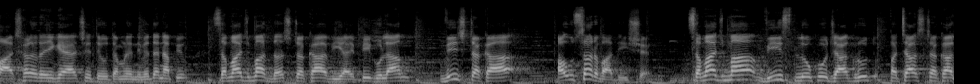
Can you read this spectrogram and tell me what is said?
પાછળ રહી ગયા છે તેવું તેમણે નિવેદન આપ્યું. સમાજમાં દસ ટકા વીઆઈપી ગુલામ, વીસ ટકા અવસરવાદી છે. સમાજમાં વીસ લોકો જાગૃત, પચાસ ટકા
